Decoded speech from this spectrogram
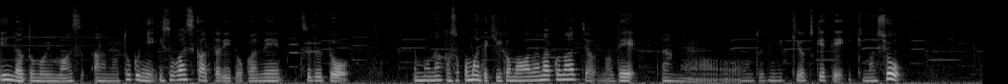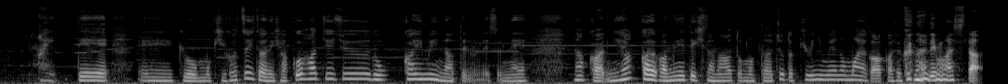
いいんだと思います。あの特に忙しかったりとかねするともうなんかそこまで気が回らなくなっちゃうので、あのー本当に、ね、気をつけていきましょう。はい、で、えー今日も気がついたらね186回目になってるんですよね。なんか200回が見えてきたなと思ったらちょっと急に目の前が明るくなりました。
